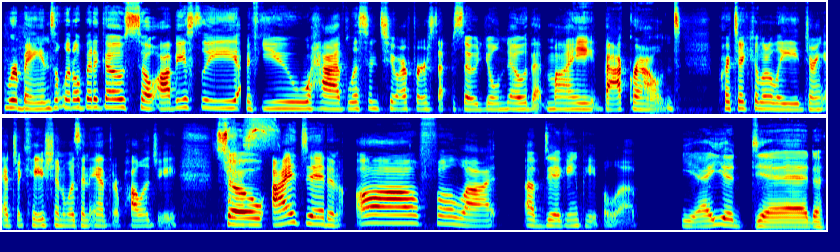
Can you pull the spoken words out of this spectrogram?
remains a little bit ago. So obviously, if you have listened to our first episode, you'll know that my background, particularly during education, was in anthropology. So Yes. I did an awful lot of digging people up. Yeah, you did.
